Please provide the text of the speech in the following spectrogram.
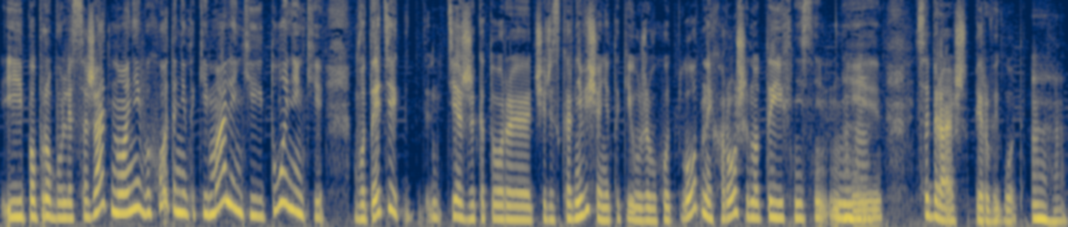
и попробовали сажать, но они выходят, они такие маленькие, тоненькие. Вот эти, те же, которые через корневище, они такие уже выходят плотные, хорошие, но ты их не, не угу. собираешь первый год. Угу.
